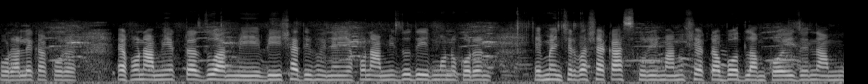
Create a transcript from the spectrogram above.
পড়ালেখা করে। এখন আমি একটা জোয়ান মেয়ে, বিয়ে শাদি হই নাই। এখন আমি যদি মনে করেন এই মানুষের বাসায় কাজ করি, মানুষে একটা বদলাম কয়, এই জন্য আম্মু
